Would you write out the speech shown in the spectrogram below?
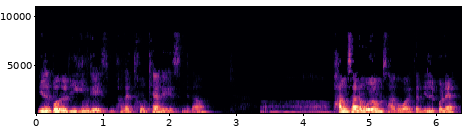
일본을 이긴 게 있습니다. 상당히 통쾌하게 있습니다. 어, 방사능 오염 사고가 있던 일본의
